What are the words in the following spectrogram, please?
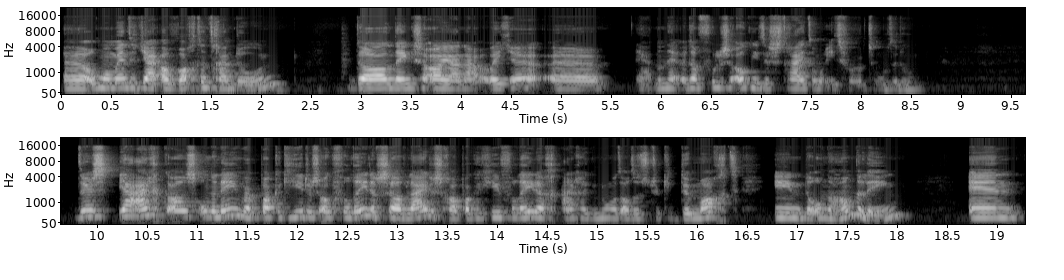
Uh, op het moment dat jij afwachtend gaat doen, dan denken ze, oh ja, nou weet je, uh, ja, dan, dan voelen ze ook niet de strijd om er iets voor te moeten doen. Dus ja, eigenlijk als ondernemer pak ik hier dus ook volledig zelfleiderschap. Pak ik hier volledig, eigenlijk, noem het altijd een stukje de macht in de onderhandeling. En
